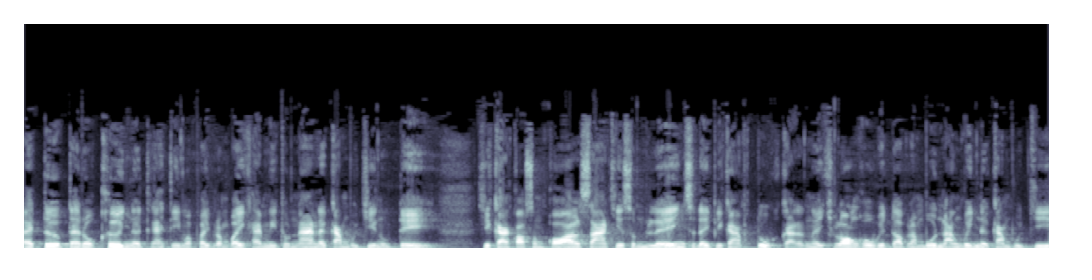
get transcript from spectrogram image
ដែលទើបតែរកឃើញនៅថ្ងៃទី28ខែមិថុនានៅកម្ពុជានោះទេ ជាការកត់សម្គាល់សារជាសម្លេងស្ដីពីការផ្ទុះករណីឆ្លង COVID-19 ឡើងវិញនៅកម្ពុជា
